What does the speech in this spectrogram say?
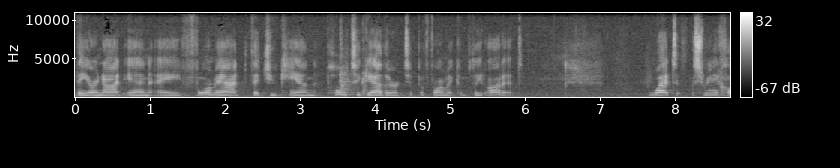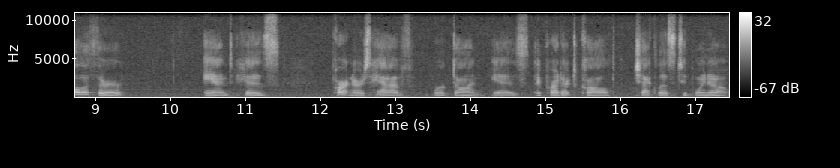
they are not in a format that you can pull together to perform a complete audit. What Srinivas III and his partners have worked on is a product called Checklist 2.0.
